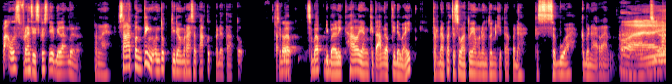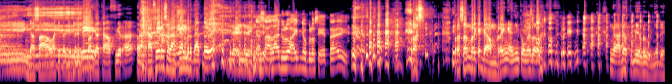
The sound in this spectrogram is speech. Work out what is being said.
Paus Franciscus dia bilang bel pernah sangat penting untuk tidak merasa takut pada tato Cakep. sebab sebab di balik hal yang kita anggap tidak baik terdapat sesuatu yang menuntun kita pada ke sebuah kebenaran. Anjing, nggak salah kita jadi Berarti- warga kafir, ah. Orang kafir silahkan bertato ya. Iya, iya. Gak salah dulu Aing nyoblos eta euy. Peras- perasaan mereka gambreng anjing kok nggak salah. Nggak ada pemilunya deh.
